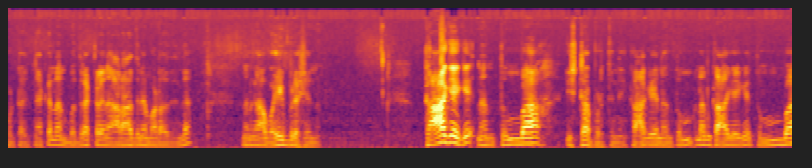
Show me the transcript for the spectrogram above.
ಕೊಟ್ಟಾಯ್ತು ಯಾಕಂದ್ರೆ ನಾನು ಭದ್ರಕಾಳಿನ ಆರಾಧನೆ ಮಾಡೋದ್ರಿಂದ ನನಗೆ ಆ ವೈಬ್ರೇಷನ್ನು ಕಾಗೆಗೆ ನಾನು ತುಂಬ ಇಷ್ಟಪಡ್ತೀನಿ. ಕಾಗೆ ನಾನು ತುಂಬ ನನ್ನ ಕಾಗೆಗೆ ತುಂಬ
